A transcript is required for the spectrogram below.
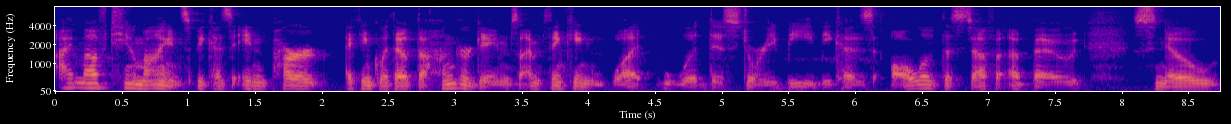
I'm of two minds because, in part, I think without the Hunger Games, I'm thinking, what would this story be? Because all of the stuff about Snow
